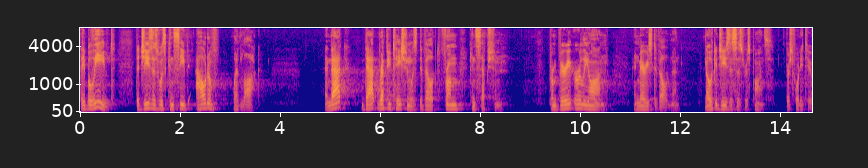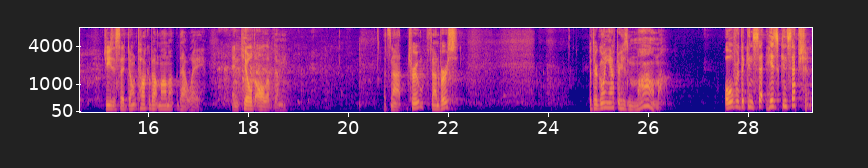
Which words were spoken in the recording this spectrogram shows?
They believed that Jesus was conceived out of wedlock. And that, that reputation was developed from conception, from very early on in Mary's development. Now look at Jesus' response, verse 42. Jesus said, Don't talk about mama that way, and killed all of them. That's not true. It's not a verse. But they're going after his mom over the conce- his conception.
